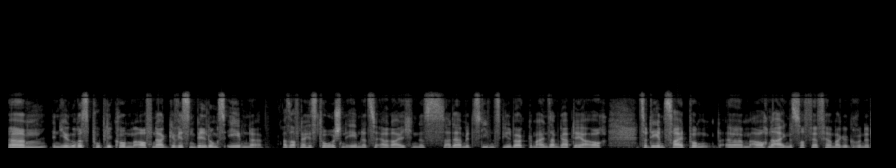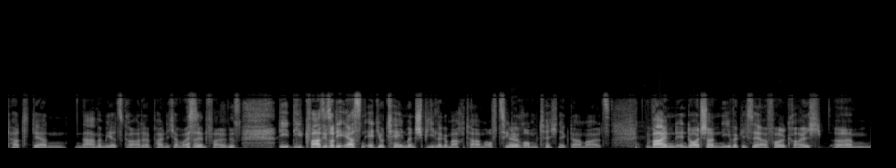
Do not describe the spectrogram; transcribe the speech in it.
ähm, ein jüngeres Publikum auf einer gewissen Bildungsebene also auf einer historischen Ebene zu erreichen. Das hat er mit Steven Spielberg gemeinsam gehabt, der ja auch zu dem Zeitpunkt ähm, auch eine eigene Softwarefirma gegründet hat, deren Name mir jetzt gerade peinlicherweise entfallen ist, die, die quasi so die ersten Edutainment-Spiele gemacht haben auf CD-ROM-Technik damals. War in, in Deutschland nie wirklich sehr erfolgreich ähm,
